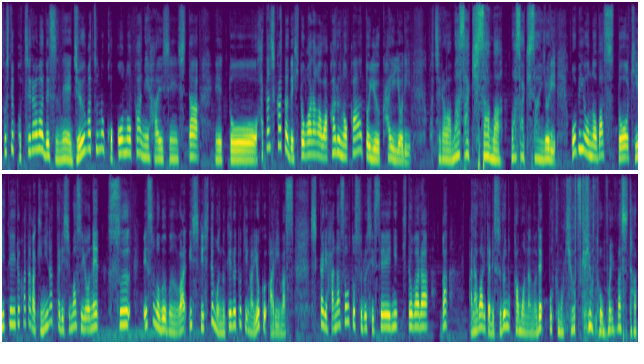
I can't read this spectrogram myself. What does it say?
そしてこちらはですね、10月の9日に配信した、えっ、ー、と、話し方で人柄がわかるのかという回より、こちらはまさき様、まさきさんより、語尾を伸ばすと聞いている方が気になったりしますよね。す、S の部分は意識しても抜ける時がよくあります。しっかり話そうとする姿勢に人柄が現れたりするのかもなので、僕も気をつけようと思いました。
